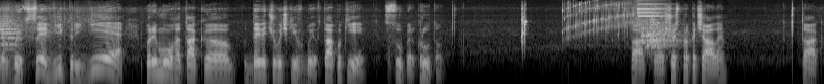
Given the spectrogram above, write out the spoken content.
Є вбив. Все, Вікторі, є! Перемога. Так, 9 чувачків вбив. Так, окей. Супер, круто. Так, е, щось прокачали. Так,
